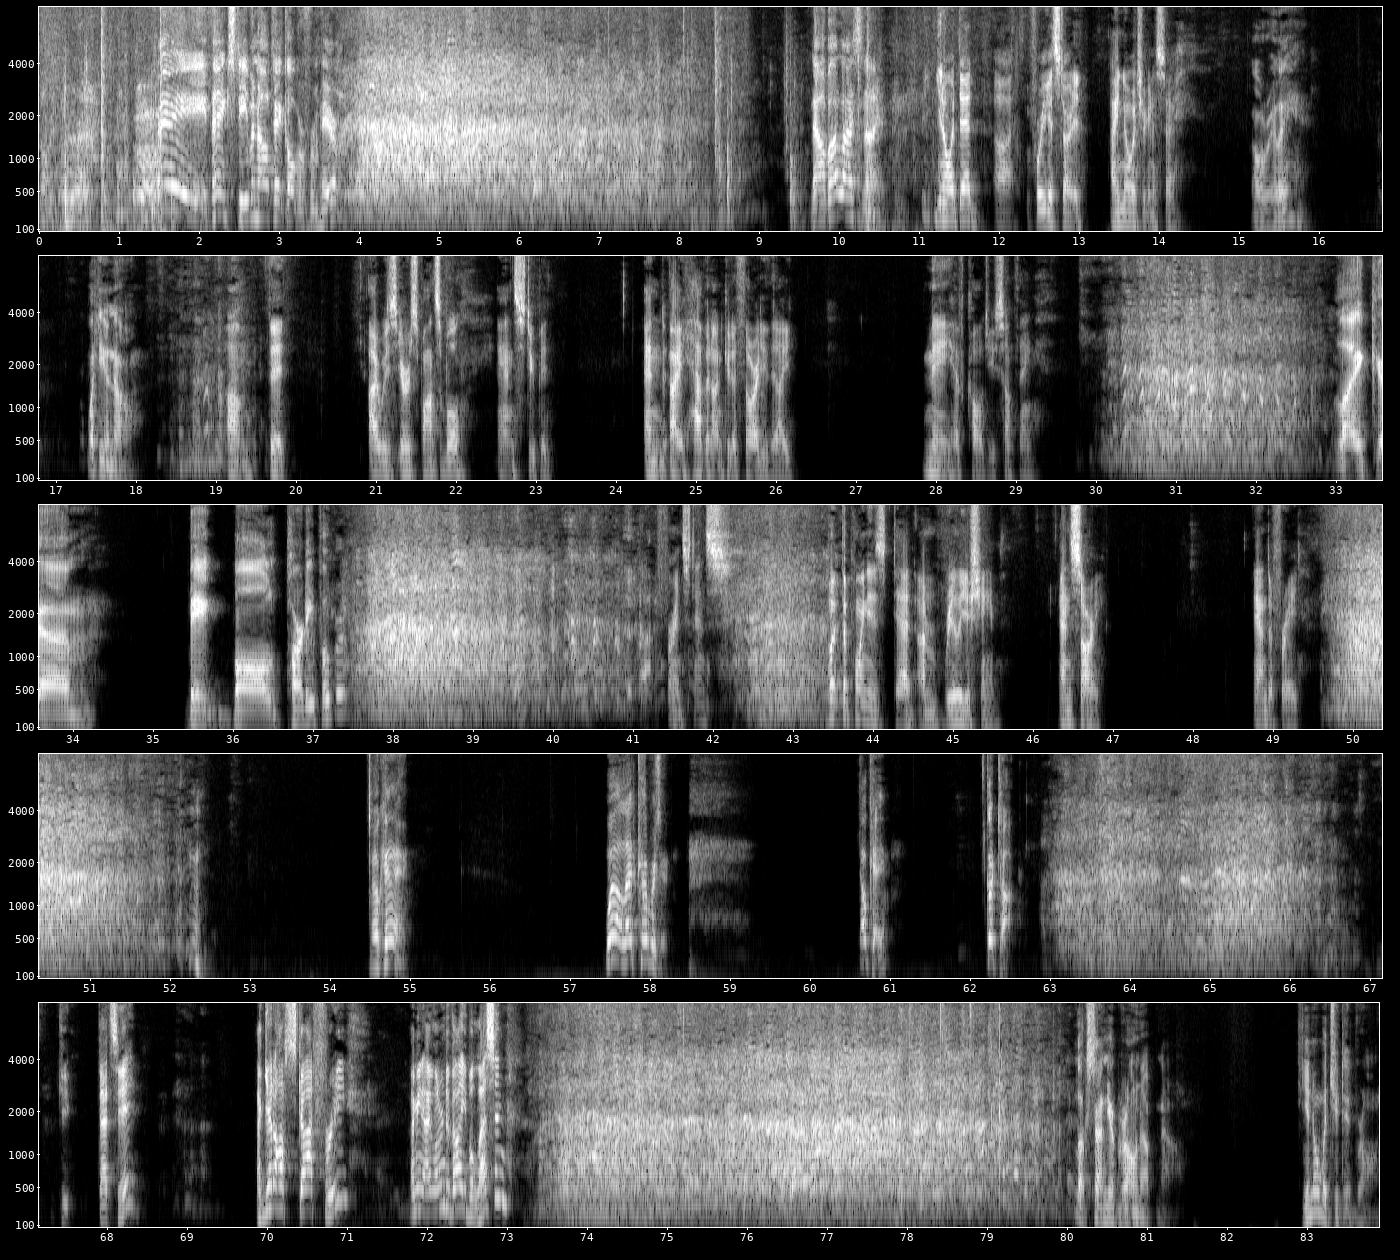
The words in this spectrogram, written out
Hey, thanks, Stephen. I'll take over from here. now, about last night. You know what, Dad? Uh, before you get started, I know what you're gonna say. Oh, really? What do you know? Um, that I was irresponsible and stupid. And I have it on good authority that I may have called you something. Like, um, big, bald party pooper? Uh, for instance. But the point is, Dad, I'm really ashamed and sorry and afraid. Okay. Well, that covers it. Okay. Good talk. That's it? I get off scot free? I mean, I learned a valuable lesson? Look, son, you're grown up now. You know what you did wrong.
